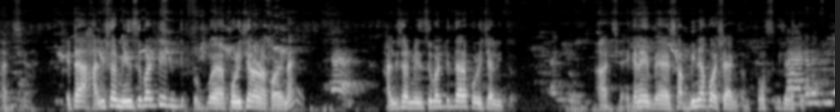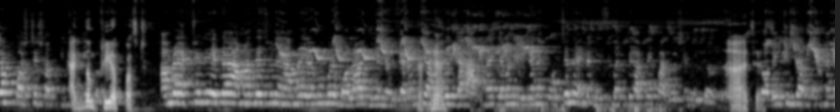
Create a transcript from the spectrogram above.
আচ্ছা। এটা হালিশহর মিউনিসিপ্যালিটি পরিচালনা করে না? হ্যাঁ। হালিশহর মিউনিসিপ্যালিটির দ্বারা পরিচালিত। আচ্ছা এখানে সব বিনা পয়সা একদম সমস্ত কিছু হ্যাঁ, এখানে ফ্রি অফ কস্টে সব কিছু একদম ফ্রি অফ কস্ট আমরা অ্যাকচুয়ালি এটা আমাদের শুনে আমরা এরকম করে বলা ইয়ে নেই কারণ কি হ্যাঁ। আমাদের যা- যেমন এখানে করছেন না এটা মিউনিসিপ্যালিটি থেকে আপনি পারমিশন নিতে হবে। আচ্ছা। তবেই কিন্তু আপনি এখানে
